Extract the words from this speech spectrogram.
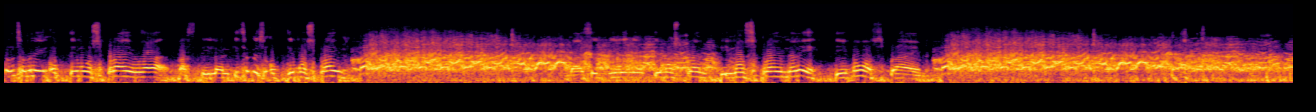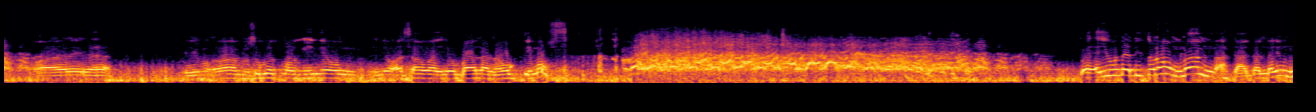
Unsa man yung Optimus Prime nga pastilan kinsa man si Optimus Prime? Basig dili ni Optimus Prime, Timos Prime na ni, Timos Prime. Wala nga. Imo, ah, musugot mo ang inyong inyong asawa, inyong bala na og Timos. Kaya ayuda dito nung, nang, ah, dagan na yun.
